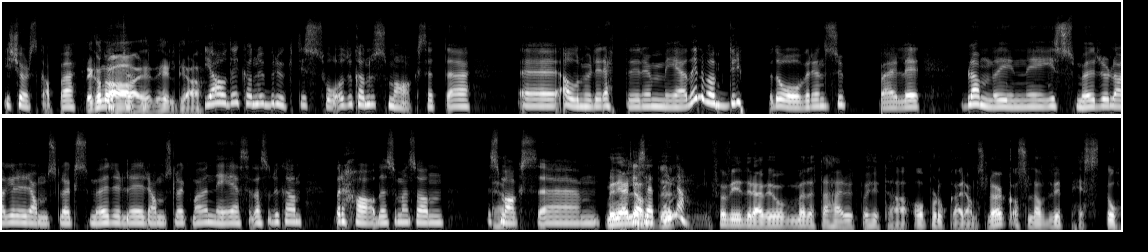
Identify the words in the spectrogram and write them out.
i kjøleskapet. Det kan du ha hele tida. Ja, og det kan du bruke til så Og du kan jo smaksette eh, alle mulige retter med det, eller bare dryppe det over en suppe, eller blande det inn i, i smør og lage ramsløksmør eller ramsløkmajones, eller altså du kan bare ha det som en sånn smakstilsetning, Men jeg lagde da. For vi drev jo med dette her ute på hytta og plukka ramsløk, og så lagde vi pesto.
